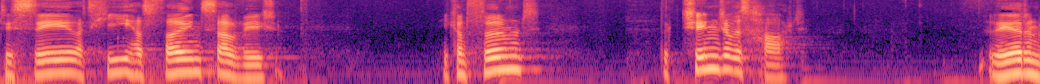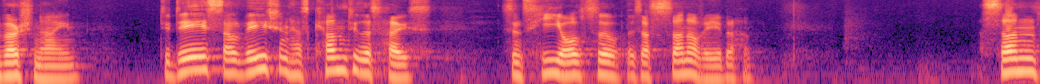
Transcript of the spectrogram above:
to say that he has found salvation. He confirmed the change of his heart there in verse 9. Today salvation has come to this house, since he also is a son of Abraham. A son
